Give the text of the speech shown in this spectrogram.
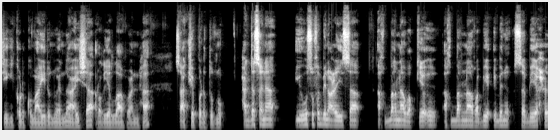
ചീകിക്കൊടുക്കുമായിരുന്നു എന്ന് ആയിഷ റളിയല്ലാഹു അൻഹ സാക്ഷ്യപ്പെടുത്തുന്നു. ഹദ്ദസന യൂസുഫ് ബിൻ അഴീസ അഖ്ബർന വക്കിയ അഖ്ബർന റബി ഇബിൻ സബീഹ്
